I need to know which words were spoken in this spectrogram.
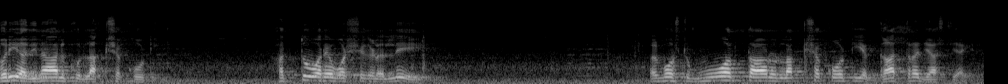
ಬರೀ ಹದಿನಾಲ್ಕು ಲಕ್ಷ ಕೋಟಿ. ಹತ್ತೂವರೆ ವರ್ಷಗಳಲ್ಲಿ ಆಲ್ಮೋಸ್ಟ್ ಮೂವತ್ತಾರು ಲಕ್ಷ ಕೋಟಿಯ ಗಾತ್ರ ಜಾಸ್ತಿ ಆಗಿದೆ.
